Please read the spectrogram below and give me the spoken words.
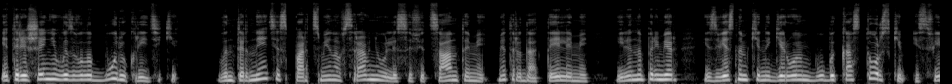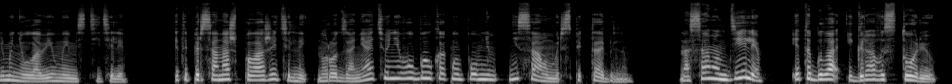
Это решение вызвало бурю критики. В интернете спортсменов сравнивали с официантами, метродотелями или, например, известным киногероем Бубой Косторским из фильма «Неуловимые мстители». Это персонаж положительный, но род занятий у него был, как мы помним, не самым респектабельным. На самом деле, это была игра в историю.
